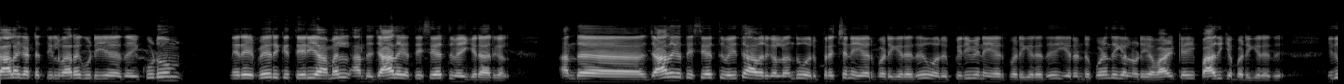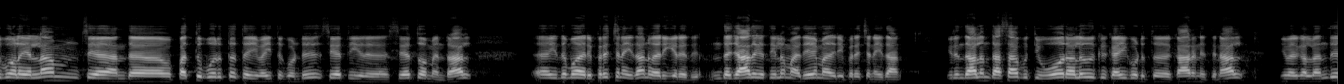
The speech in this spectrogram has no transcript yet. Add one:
காலகட்டத்தில் வரக்கூடியதை கூடும். நிறைய பேருக்கு தெரியாமல் அந்த ஜாதகத்தை சேர்த்து வைக்கிறார்கள். அந்த ஜாதகத்தை சேர்த்து வைத்து அவர்கள் வந்து ஒரு பிரச்சனை ஏற்படுகிறது ஒரு பிரிவினை ஏற்படுகிறது இரண்டு குழந்தைகளுடைய வாழ்க்கை பாதிக்கப்படுகிறது. இதுபோல எல்லாம் சே- அந்த பத்து பொருத்தத்தை வைத்துக்கொண்டு சேர்த்து சேர்த்தோம் என்றால் இந்த மாதிரி பிரச்சனை தான் வருகிறது. இந்த ஜாதகத்திலும் அதே மாதிரி பிரச்சனை தான். இருந்தாலும் தசாபுத்தி ஓரளவுக்கு கை கொடுத்த காரணத்தினால் இவர்கள் வந்து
